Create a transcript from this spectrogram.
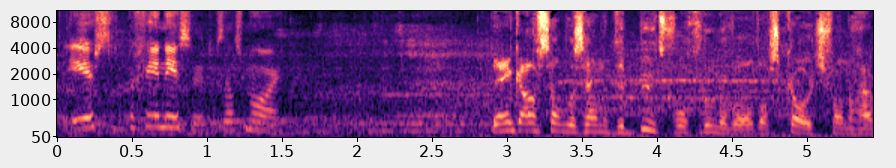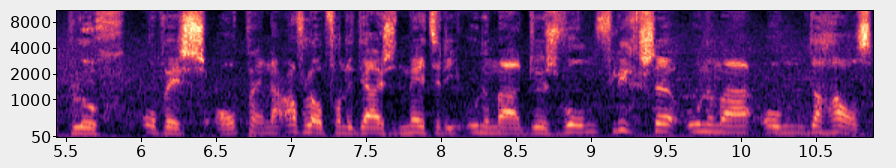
het eerste begin is er, dus dat is mooi. De enkele afstanden zijn het debuut voor Groenewold als coach van haar ploeg op is op. En na afloop van die 1000 meter die Oenema dus won, vliegt ze Oenema om de hals.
